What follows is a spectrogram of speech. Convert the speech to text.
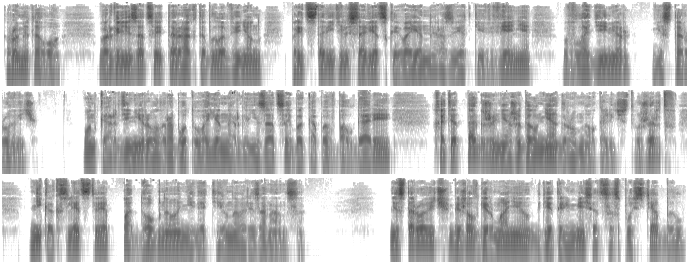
Кроме того, в организации теракта был обвинен представитель советской военной разведки в Вене Владимир Несторович. Он координировал работу военной организации БКП в Болгарии, хотя также не ожидал ни огромного количества жертв, ни как следствие подобного негативного резонанса. Несторович бежал в Германию, где три месяца спустя был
